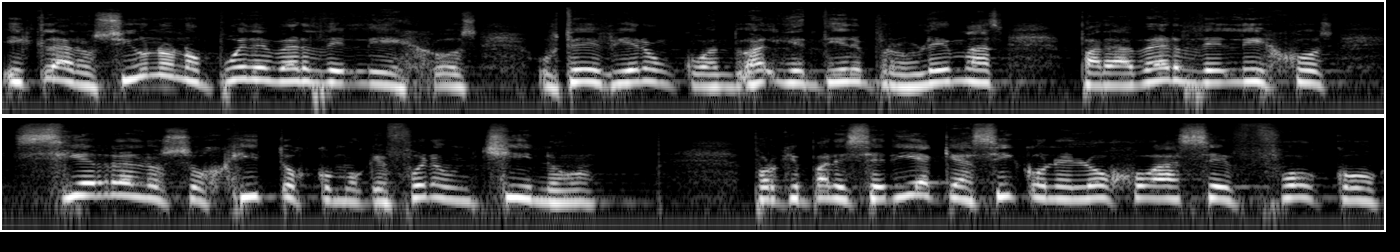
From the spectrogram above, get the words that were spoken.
Y claro, si uno no puede ver de lejos, ustedes vieron cuando alguien tiene problemas para ver de lejos, cierra los ojitos como que fuera un chino porque parecería que así con el ojo hace foco,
